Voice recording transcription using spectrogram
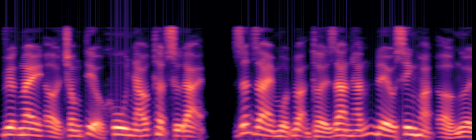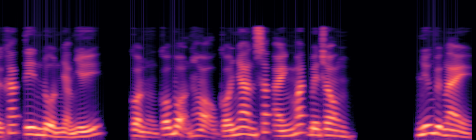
việc này ở trong tiểu khu nháo thật sự đại, rất dài một đoạn thời gian hắn đều sinh hoạt ở người khác tin đồn nhảm nhí, còn có bọn họ có nhan sắc ánh mắt bên trong. Những việc này,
